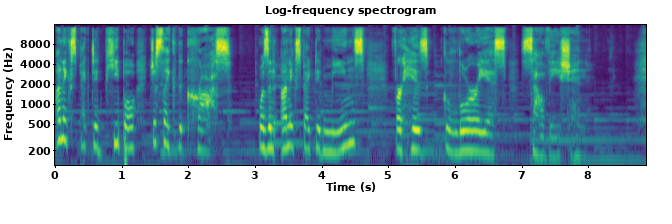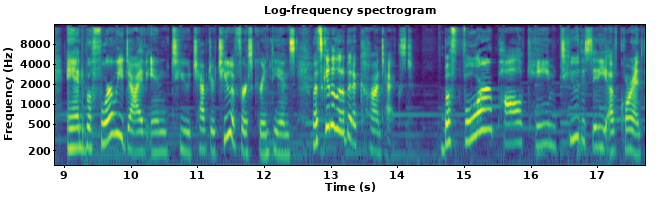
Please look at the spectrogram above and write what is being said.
unexpected people, just like the cross was an unexpected means for His glorious salvation. And before we dive into chapter 2 of 1 Corinthians, let's get a little bit of context. Before Paul came to the city of Corinth,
